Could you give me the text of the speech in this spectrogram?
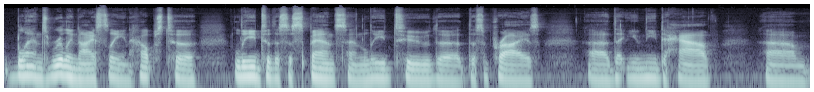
blends really nicely and helps to lead to the suspense and lead to the the surprise uh, that you need to have um,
